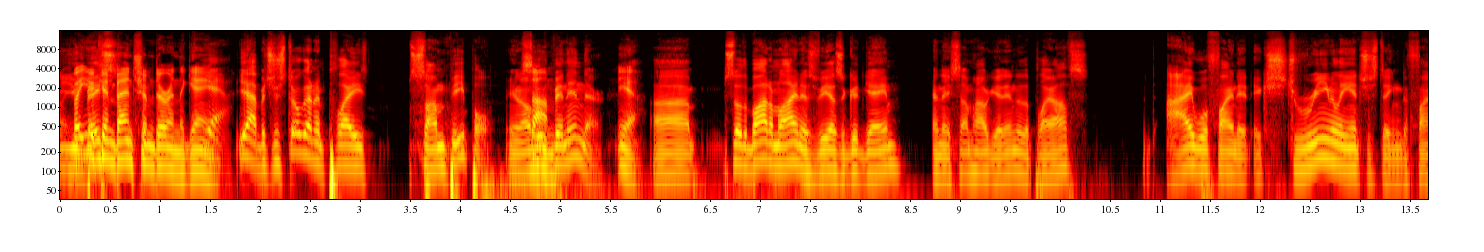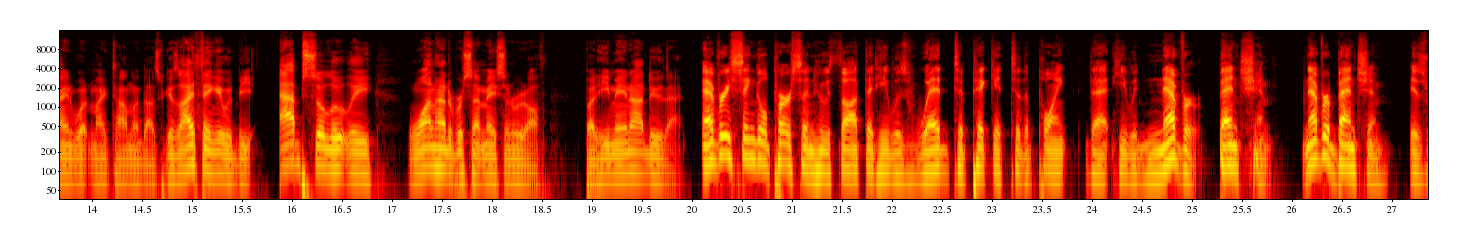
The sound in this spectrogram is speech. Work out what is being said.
you but you base- can bench him during the game. yeah. yeah, but you're still going to play some people. You know Some. who've been in there. Yeah. Um, so the bottom line is, if he has a good game and they somehow get into the playoffs, I will find it extremely interesting to find what Mike Tomlin does because I think it would be absolutely 100% Mason Rudolph, but he may not do that. Every single person who thought that he was wed to Pickett to the point that he would never bench him, never bench him, is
